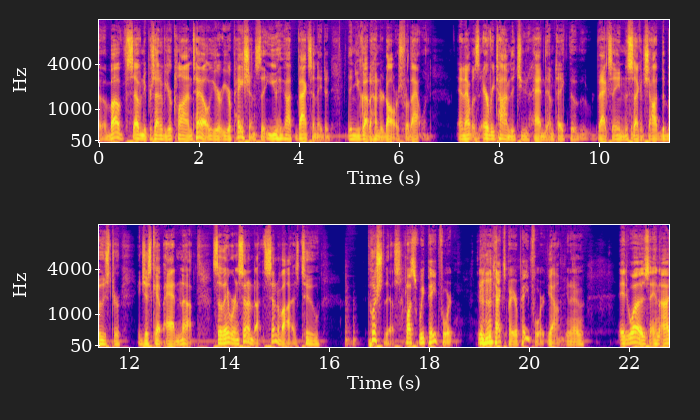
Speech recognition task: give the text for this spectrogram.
above 70% of your clientele, your, your patients that you got vaccinated, then you got $100 for that one. And that was every time that you had them take the vaccine, the second shot, the booster. It just kept adding up. So they were incentivized to push this. Plus, we paid for it. Mm-hmm. the taxpayer paid for it. Yeah. You know, it was. And I,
